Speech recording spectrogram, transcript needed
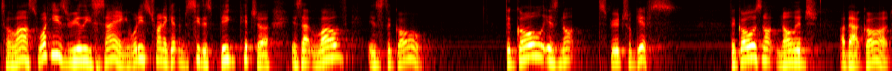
to last. What he's really saying, what he's trying to get them to see, this big picture, is that love is the goal. The goal is not spiritual gifts, the goal is not knowledge about God.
